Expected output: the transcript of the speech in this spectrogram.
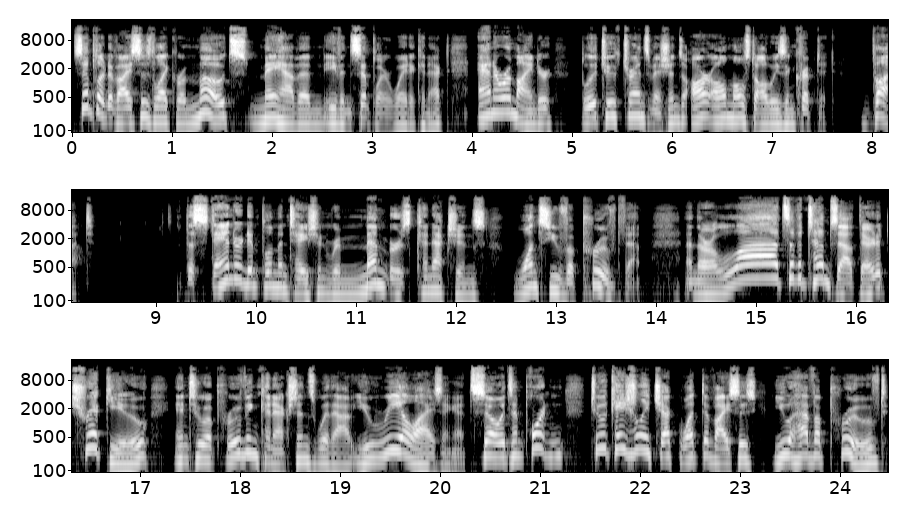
Simpler devices like remotes may have an even simpler way to connect, and a reminder, Bluetooth transmissions are almost always encrypted. But the standard implementation remembers connections once you've approved them. And there are lots of attempts out there to trick you into approving connections without you realizing it. So it's important to occasionally check what devices you have approved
